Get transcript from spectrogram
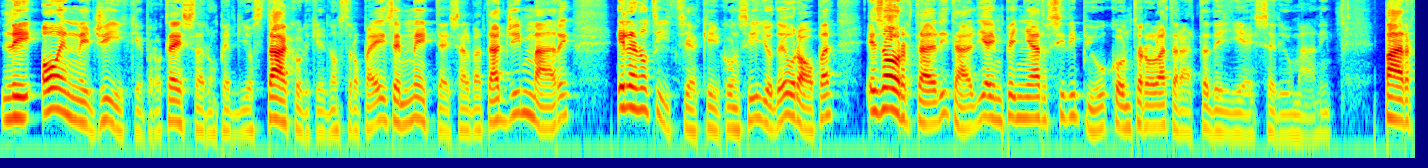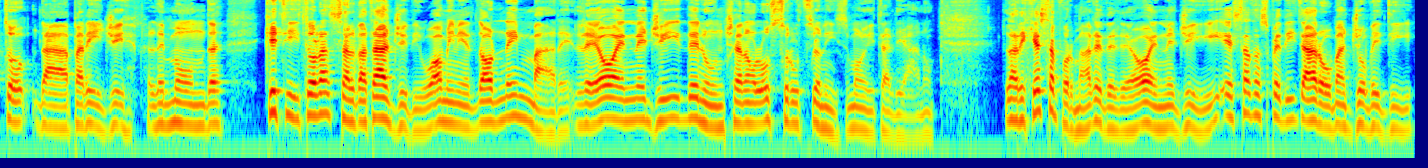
Le ONG che protestano per gli ostacoli che il nostro paese mette ai salvataggi in mare e la notizia che il Consiglio d'Europa esorta l'Italia a impegnarsi di più contro la tratta degli esseri umani. Parto da Parigi, Le Monde, che titola Salvataggi di uomini e donne in mare, le ONG denunciano l'ostruzionismo italiano. La richiesta formale delle ONG è stata spedita a Roma giovedì.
